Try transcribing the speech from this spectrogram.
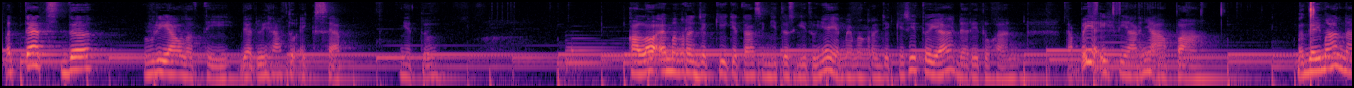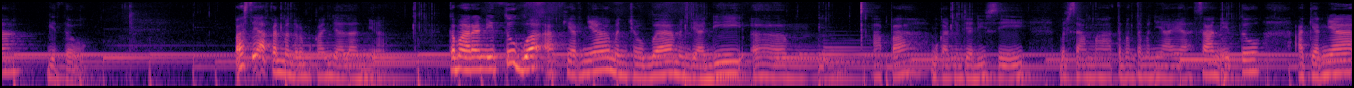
But that's the reality that we have to accept gitu. Kalau emang rezeki kita segitu-segitunya ya memang rezeki situ ya dari Tuhan. Tapi ya ikhtiarnya apa? Bagaimana gitu. Pasti akan menemukan jalannya kemarin itu gue akhirnya mencoba menjadi um, apa bukan menjadi sih bersama teman-teman yayasan itu akhirnya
